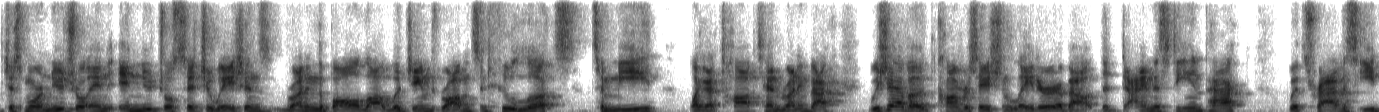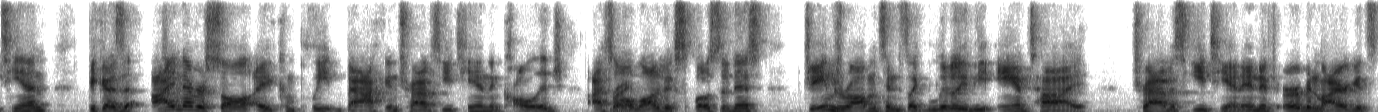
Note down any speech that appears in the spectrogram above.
just more neutral in, in neutral situations, running the ball a lot with James Robinson, who looks to me like a top 10 running back. We should have a conversation later about the dynasty impact with Travis Etienne because I never saw a complete back in Travis Etienne in college. I saw Right. a lot of explosiveness. James Robinson is like literally the anti Travis Etienne. And if Urban Meyer gets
